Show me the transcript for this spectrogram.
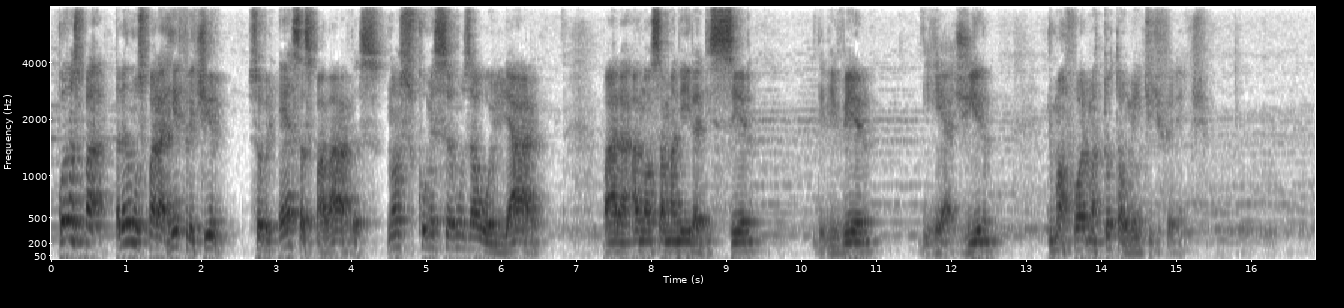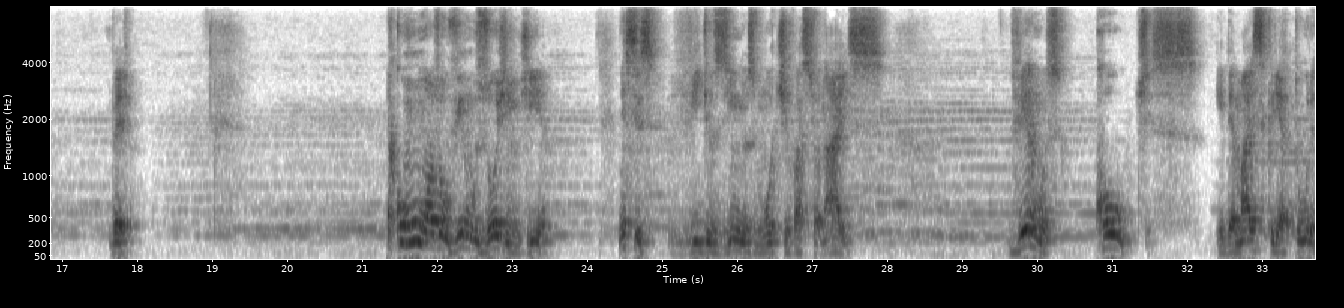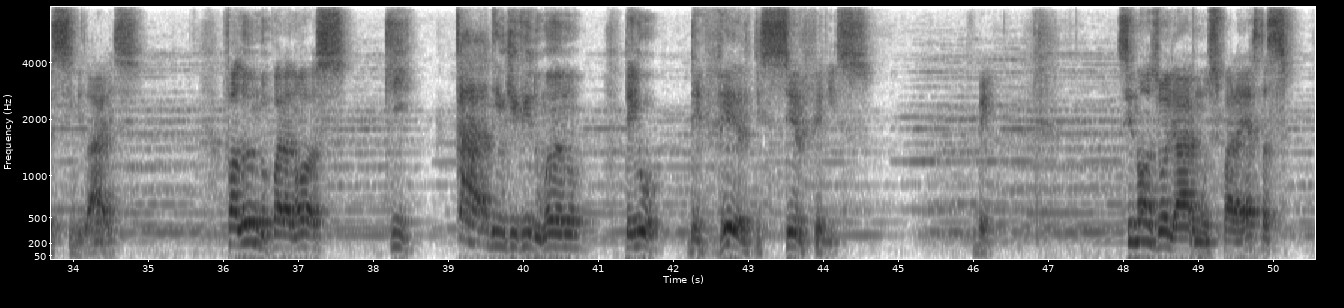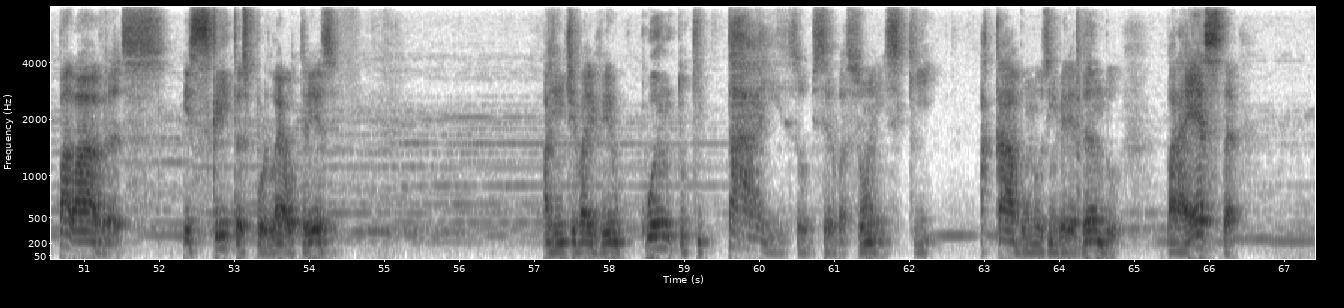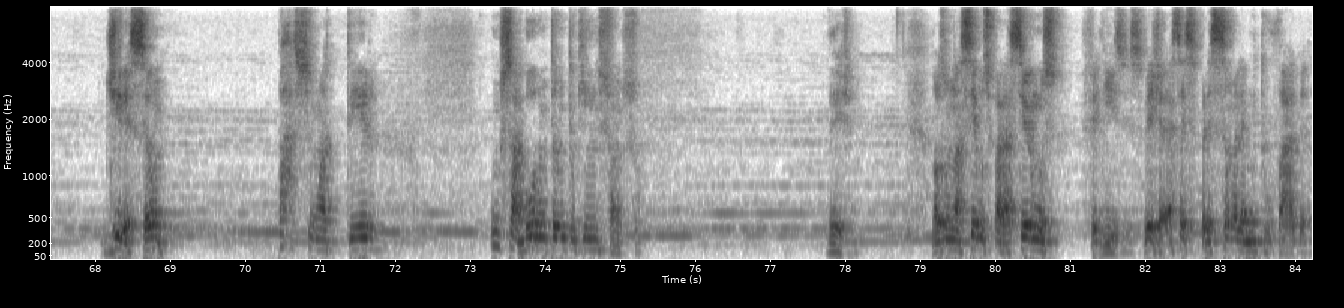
Quando nós paramos para refletir sobre essas palavras, nós começamos a olhar para a nossa maneira de ser, de viver, de reagir de uma forma totalmente diferente. Veja, é comum nós ouvirmos hoje em dia, nesses videozinhos motivacionais, vermos coaches e demais criaturas similares falando para nós que cada indivíduo humano tem o dever de ser feliz. Bem, se nós olharmos para estas palavras escritas por Léo 13, a gente vai ver o quanto que tais observações que acabam nos enveredando para esta direção passam a ter um sabor um tanto que insonso. Vejam, nós não nascemos para sermos felizes. Veja, essa expressão ela é muito vaga.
